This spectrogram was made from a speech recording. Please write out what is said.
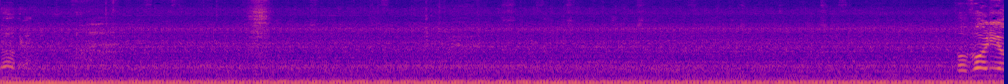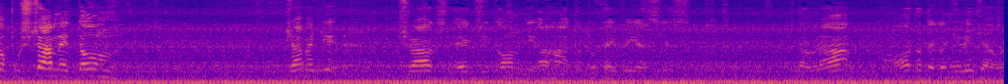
Dobra. Powoli opuszczamy dom. Trzeba będzie trucks exit only. Aha, to tutaj wyjazd jest. Dobra. O, to tego nie wiedziałem.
